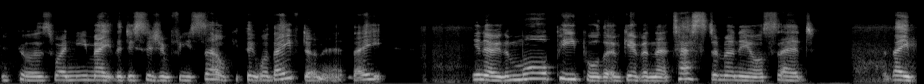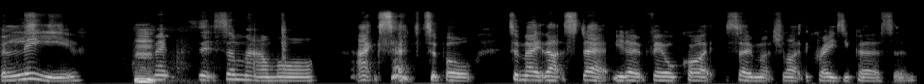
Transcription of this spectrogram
because when you make the decision for yourself you think well they've done it they you know the more people that have given their testimony or said that they believe Mm. makes it somehow more acceptable to make that step you don't feel quite so much like the crazy person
